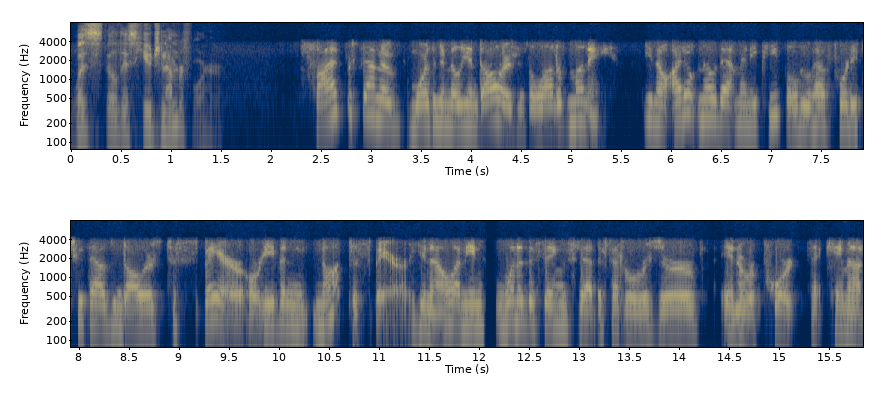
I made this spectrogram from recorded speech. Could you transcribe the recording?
was still this huge number for her. 5% of more than a million dollars is a lot of money. You know, I don't know that many people who have $42,000 to spare or even not to spare. You know, I mean, one of the things that the Federal Reserve in a report that came out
